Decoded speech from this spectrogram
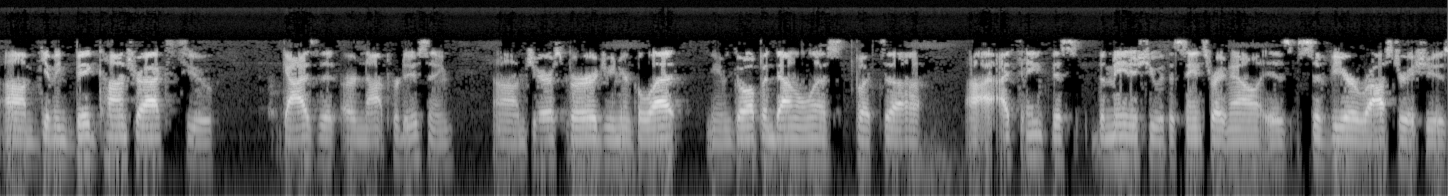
um, giving big contracts to guys that are not producing. Um, Jairus Byrd, Junior Galette, you know, go up and down the list. But uh, I, I think this the main issue with the Saints right now is severe roster issues,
